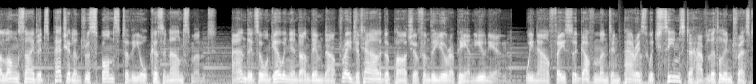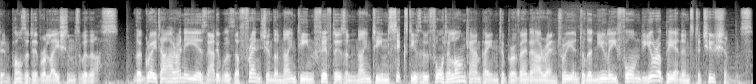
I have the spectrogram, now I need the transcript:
alongside its petulant response to the AUKUS announcement, and its ongoing and undimmed outrage at our departure from the European Union, we now face a government in Paris which seems to have little interest in positive relations with us. The great irony is that it was the French in the 1950s and 1960s who fought a long campaign to prevent our entry into the newly formed European institutions.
